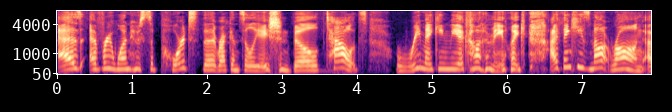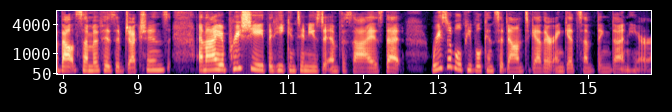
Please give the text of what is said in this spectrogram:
as everyone who supports the reconciliation bill touts, remaking the economy. Like, I think he's not wrong about some of his objections. And I appreciate that he continues to emphasize that reasonable people can sit down together and get something done here.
